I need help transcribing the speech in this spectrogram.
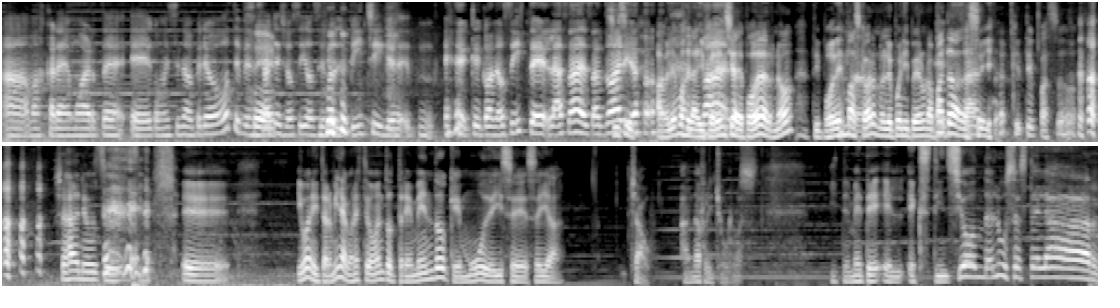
a Máscara de Muerte, eh, como diciendo, pero vos te pensás Sí. que yo sigo siendo el pichi que, que conociste la saga del Sí, sí, santuario. hablemos de la diferencia de poder, ¿no? Tipo, ahora no le puede ni pegar una patada. ¿Qué te pasó? ya no sé. sí. Eh, y bueno, y termina con este momento tremendo que le dice Seiya, chau, anda frichurros. Y te mete el extinción de luz estelar.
